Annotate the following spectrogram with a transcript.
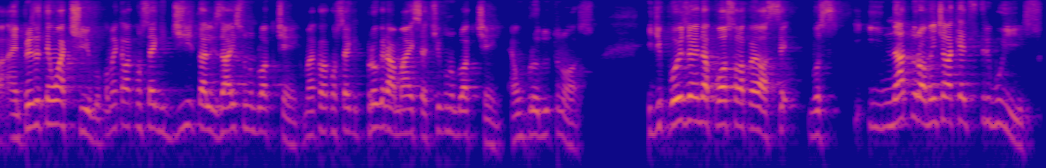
a empresa tem um ativo, como é que ela consegue digitalizar isso no blockchain? Como é que ela consegue programar esse ativo no blockchain? É um produto nosso. E depois eu ainda posso falar para ela, você, você, e naturalmente ela quer distribuir isso.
